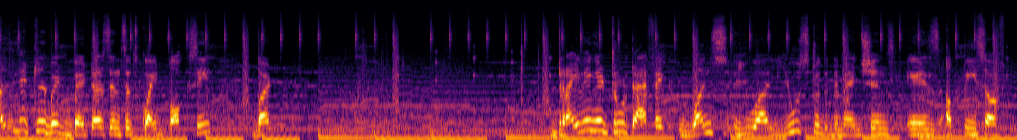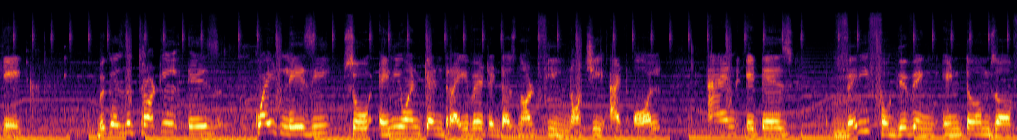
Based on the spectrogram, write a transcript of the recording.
a little bit better since it's quite boxy but Driving it through traffic once you are used to the dimensions is a piece of cake because the throttle is quite lazy so anyone can drive it it does not feel notchy at all and it is very forgiving in terms of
